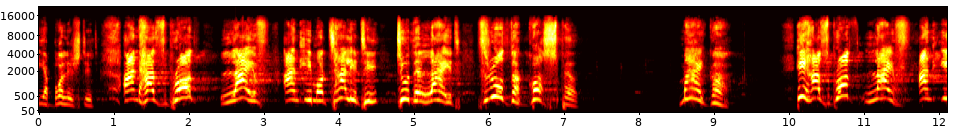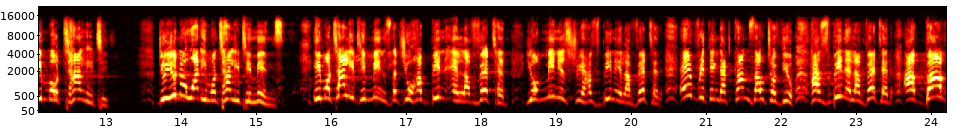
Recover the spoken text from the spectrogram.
He abolished it and has brought life and immortality to the light through the gospel. My God. He has brought life and immortality. Do you know what immortality means? Immortality means that you have been elevated. Your ministry has been elevated. Everything that comes out of you has been elevated above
